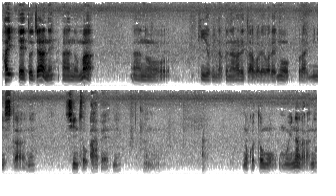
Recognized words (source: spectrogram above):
はいえーと、じゃあねあのまああの金曜日亡くなられた我々の Prime Minister ね晋三安倍ねあののことも思いながらね、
